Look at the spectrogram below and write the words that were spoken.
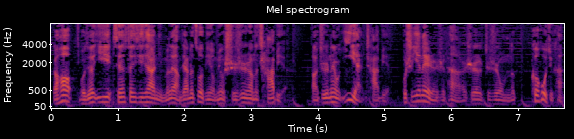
然后我觉得一先分析一下你们两家的作品有没有实质上的差别啊，就是那种一眼差别，不是业内人士看，而是就是我们的客户去看，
